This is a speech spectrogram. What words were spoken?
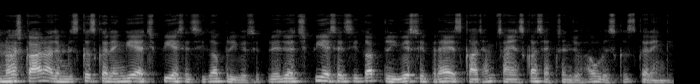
नमस्कार, आज हम डिस्कस करेंगे H P S S C का प्रीवियस पेपर ये जो H P S S C का प्रीवियस पेपर है, इसका आज हम साइंस का सेक्शन जो है, वो डिस्कस करेंगे।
